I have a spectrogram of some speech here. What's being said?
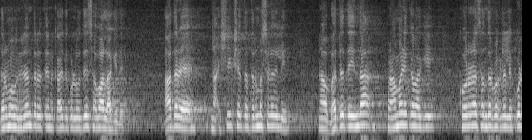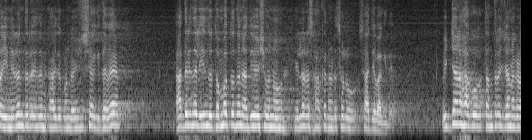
ಧರ್ಮವು ನಿರಂತರತೆಯನ್ನು ಕಾಯ್ದುಕೊಳ್ಳುವುದೇ ಸವಾಲಾಗಿದೆ. ಆದರೆ ನಾ ಶ್ರೀ ಕ್ಷೇತ್ರ ಧರ್ಮಸ್ಥಳದಲ್ಲಿ ನಾವು ಬದ್ಧತೆಯಿಂದ ಪ್ರಾಮಾಣಿಕವಾಗಿ ಕೊರೋನಾ ಸಂದರ್ಭಗಳಲ್ಲಿ ಕೂಡ ಈ ನಿರಂತರತೆಯನ್ನು ಕಾಯ್ದುಕೊಂಡು ಯಶಸ್ವಿಯಾಗಿದ್ದೇವೆ. ಆದ್ದರಿಂದಲೇ ಇಂದು ತೊಂಬತ್ತೊಂದನೇ ಅಧಿವೇಶನವನ್ನು ಎಲ್ಲರ ಸಹಕಾರ ನಡೆಸಲು ಸಾಧ್ಯವಾಗಿದೆ. ವಿಜ್ಞಾನ ಹಾಗೂ ತಂತ್ರಜ್ಞಾನಗಳ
